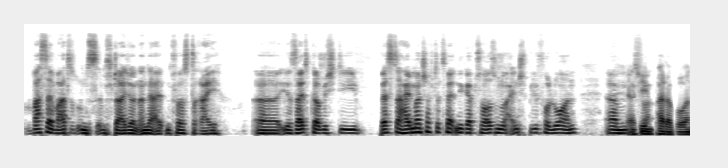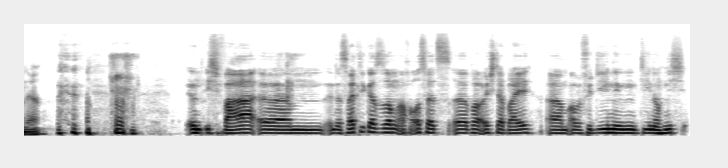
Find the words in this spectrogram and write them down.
Was erwartet uns im Stadion an der alten Försterei? Äh, ihr seid, glaube ich, die beste Heimmannschaft der zweiten Liga, zu Hause nur ein Spiel verloren. Ähm, ja, gegen Paderborn, ja. Und ich war ähm, in der Zweitligasaison auch auswärts äh, bei euch dabei. Ähm, aber für diejenigen, die noch nicht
